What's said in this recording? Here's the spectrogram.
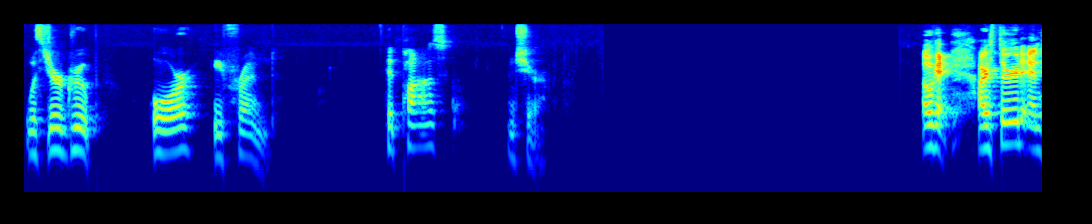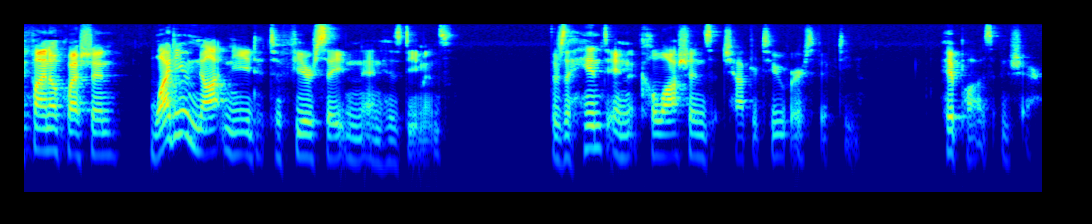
with your group or a friend. Hit pause and share. Okay, our third and final question Why do you not need to fear Satan and his demons? There's a hint in Colossians chapter 2 verse 15. Hit pause and share.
